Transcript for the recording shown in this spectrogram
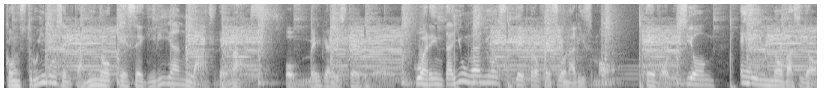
Construimos el camino que seguirían las demás. Omega Estéreo. 41 años de profesionalismo, evolución e innovación.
